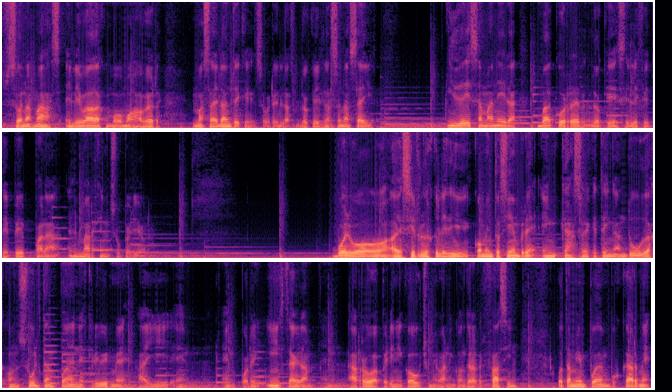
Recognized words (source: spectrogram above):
zonas más elevadas, como vamos a ver más adelante que sobre lo que es la zona 6, y de esa manera va a correr lo que es el FTP para el margen superior. Vuelvo a decir lo que les comento siempre, en caso de que tengan dudas, consultan, pueden escribirme ahí en, por Instagram, en arroba perinicoach, me van a encontrar fácil o también pueden buscarme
